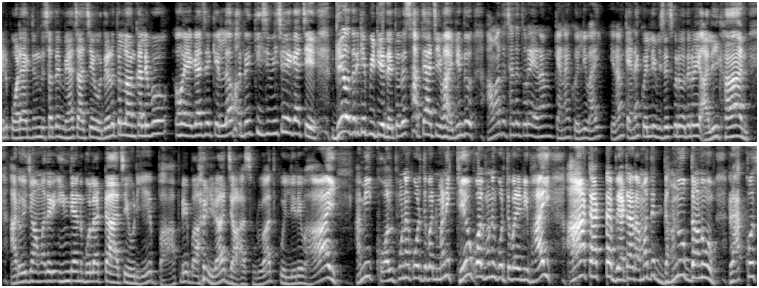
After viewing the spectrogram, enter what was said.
এরপরে একজনদের সাথে ম্যাচ আছে, ওদেরও তো লঙ্কা লেবু হয়ে গেছে কেল্লা ওদের কিচমিচ হয়ে গেছে। দে ওদেরকে পিটিয়ে দেয় তোদের সাথে আছি ভাই। কিন্তু আমাদের সাথে তোরা এরম কেন করলি ভাই? এরম কেন করলি? বিশেষ করে ওদের ওই আলী খান আর ওই যে আমাদের ইন্ডিয়ান বোলারটা আছে ওড়িয়ে বাপ রে বাপ, এরা যা শুরুয়াত করলি রে ভাই। আমি কল্পনা করতে পারি মানে কেউ কল্পনা করতে পারিনি ভাই। আট আটটা ব্যাটার আমাদের দানব দানব, রাক্ষস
